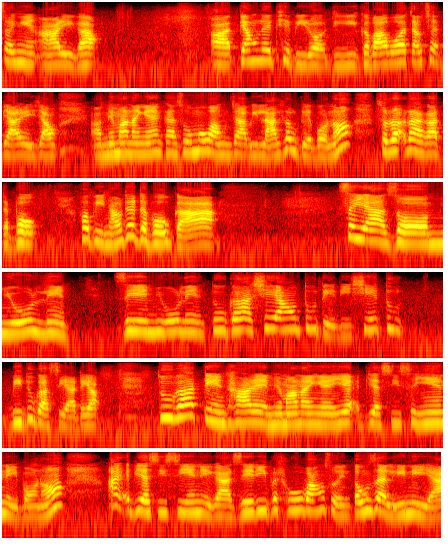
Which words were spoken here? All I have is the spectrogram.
ဆွဲငင်အားတွေကအာပြောင်းလဲဖြစ်ပြီးတော့ဒီကဘာပေါ်ကြောက်ချက်ပြားတွေအကြောင်းမြန်မာနိုင်ငံကန်ဆိုးမိုးအောင်ကြပြီးလာလှုပ်တယ်ပေါ့နော်ဆိုတော့အဲ့ဒါကတပုတ်ဟုတ်ပြီနောက်တစ်တပုတ်ကဆရာဇော်မျိုးလင်းဇေမျိုးလင်းသူကရှေးအောင်သူတည်ဒီရှေးသူ ဘီသူကဆရာတယောက်သူကတင်ထားတဲ့မြန်မာနိုင်ငံရဲ့အပျက်စီးစည်ရင်းတွေပေါ့နော်အဲ့အပျက်စီးစည်ရင်းတွေကဇေဒီပထိုးပေါင်းဆိုရင်34နေရာ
